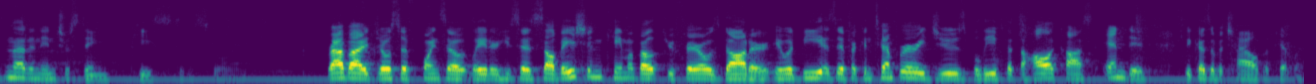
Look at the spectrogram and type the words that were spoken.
Isn't that an interesting piece to the story? Rabbi Joseph points out later, he says, Salvation came about through Pharaoh's daughter. It would be as if a contemporary Jews believed that the Holocaust ended because of a child of Hitler.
